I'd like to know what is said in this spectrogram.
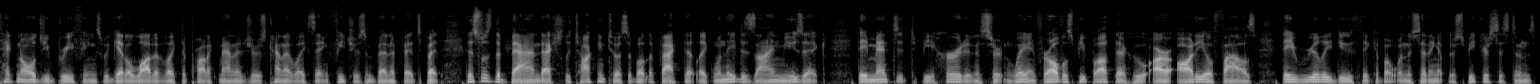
technology briefings, we get a lot of like the product managers kind of like saying features and benefits. But this was the band actually talking to us about the fact that like when they design music, they meant it to be heard in a certain way. And for all those people out there who are audiophiles, they really do think about when they're setting up their speaker systems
